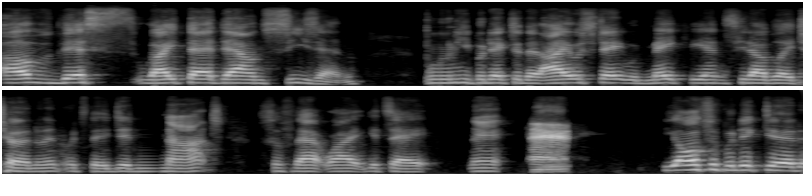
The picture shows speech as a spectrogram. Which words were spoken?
of this write that down season when he predicted that Iowa State would make the NCAA tournament, which they did not. So for that, Wyatt gets a nah. He also predicted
